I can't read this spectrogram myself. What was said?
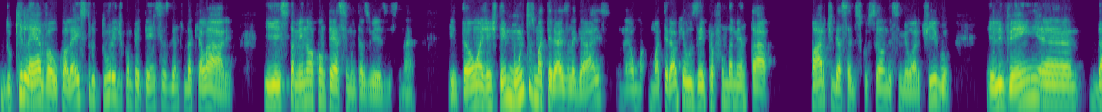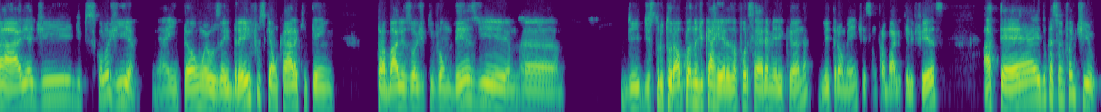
do que leva, ou qual é a estrutura de competências dentro daquela área e isso também não acontece muitas vezes, né? Então a gente tem muitos materiais legais, né? O material que eu usei para fundamentar parte dessa discussão desse meu artigo, ele vem é, da área de, de psicologia. Né? Então eu usei Dreyfus, que é um cara que tem trabalhos hoje que vão desde uh, de, de, estruturar o plano de carreiras da Força Aérea Americana, literalmente, esse é um trabalho que ele fez, até a educação infantil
